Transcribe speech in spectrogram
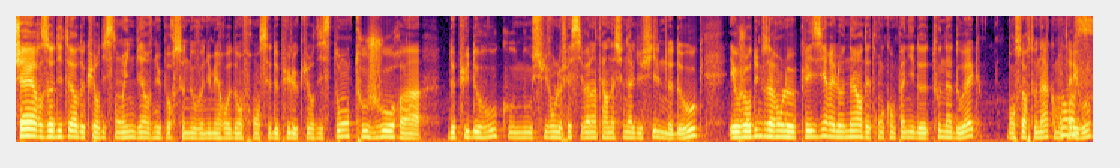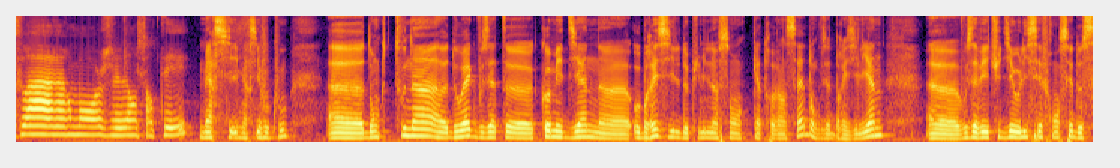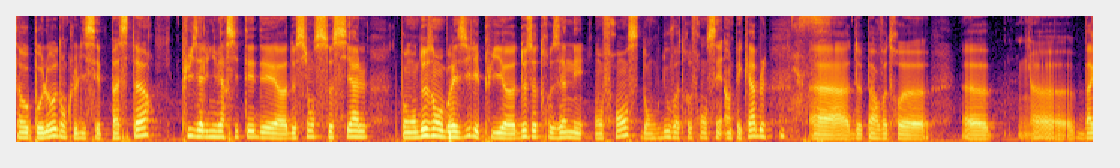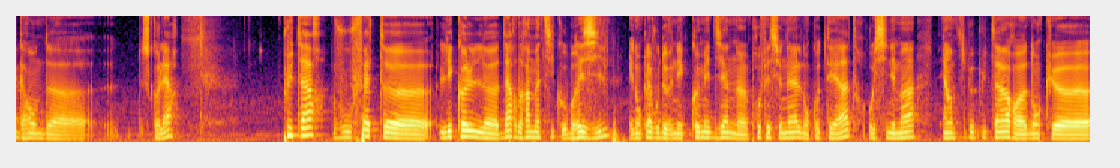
Chers auditeurs de Kurdistan In, bienvenue pour ce nouveau numéro d'En français depuis le Kurdistan, toujours euh, depuis Hook où nous suivons le Festival international du film de Hook. Et aujourd'hui, nous avons le plaisir et l'honneur d'être en compagnie de Tuna Douek. Bonsoir Tuna, comment allez-vous? Bonsoir Armand, je enchanté. Merci, merci beaucoup. Euh, donc Tuna euh, Douek, vous êtes comédienne au Brésil depuis 1987, donc vous êtes brésilienne. Euh, vous avez étudié au lycée français de Sao Paulo, donc le lycée Pasteur, puis à l'université euh, de sciences sociales pendant deux ans au Brésil et puis euh, deux autres années en France, donc d'où votre français impeccable, de par votre background scolaire. Plus tard, vous faites l'école d'art dramatique au Brésil, et donc là, vous devenez comédienne professionnelle, donc au théâtre, au cinéma et un petit peu plus tard, euh, donc, euh,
